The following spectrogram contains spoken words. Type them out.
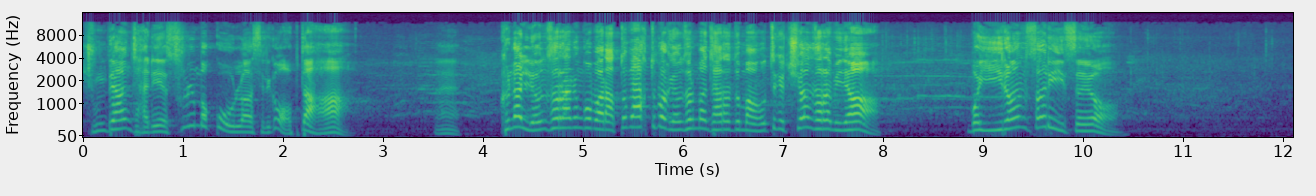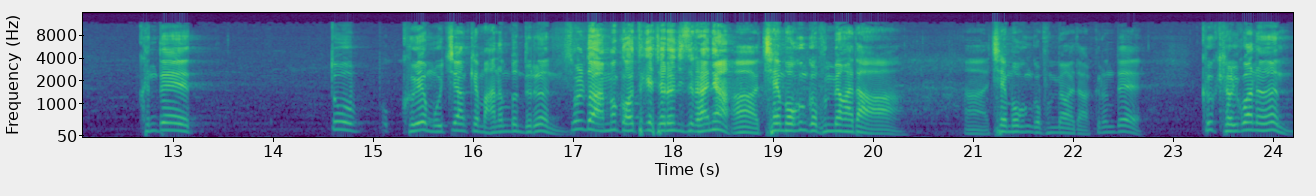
중대한 자리에 술 먹고 올라왔을 리가 없다. 예. 그날 연설하는 거 봐라. 또박또박 연설만 잘하더만 어떻게 취한 사람이냐. 뭐 이런 썰이 있어요. 근데 또 그에 못지않게 많은 분들은 술도 안 먹고 어떻게 저런 짓을 하냐? 아, 제 먹은 거 분명하다. 아, 제 먹은 거 분명하다. 그런데 그 결과는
